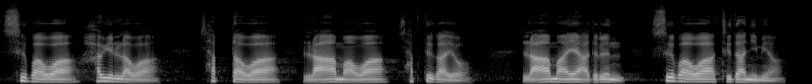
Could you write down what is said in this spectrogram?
스바와 하윌라와 삽다와 라아마와 삽드가요. 라아마의 아들은 스바와 드단이며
